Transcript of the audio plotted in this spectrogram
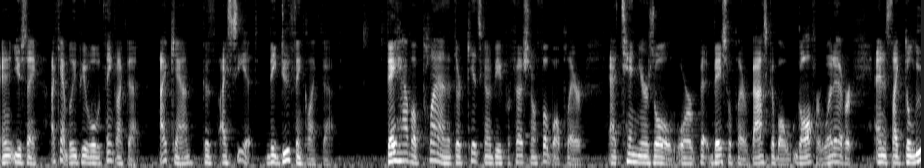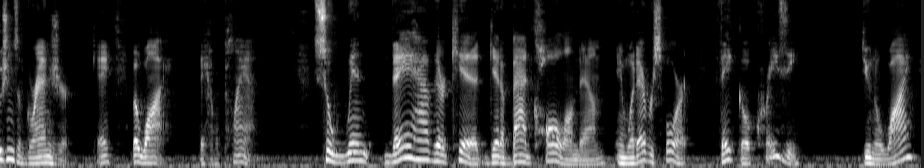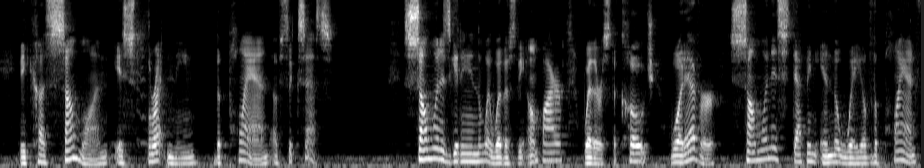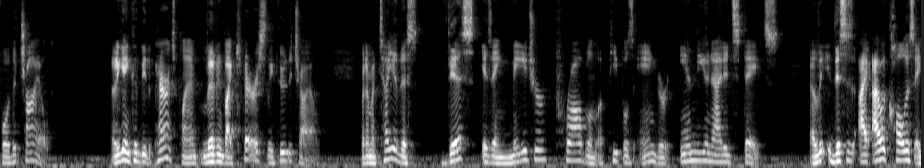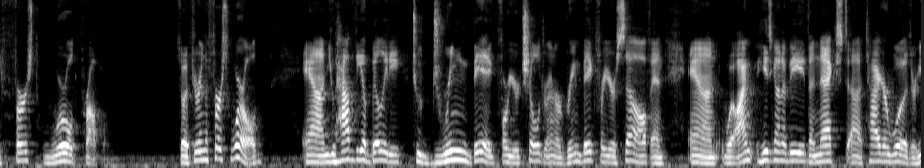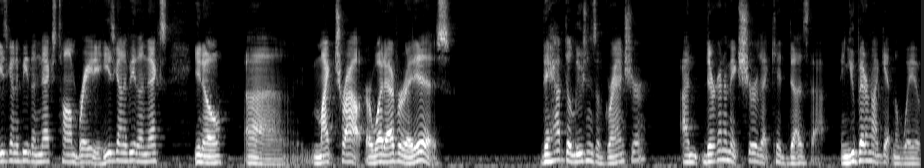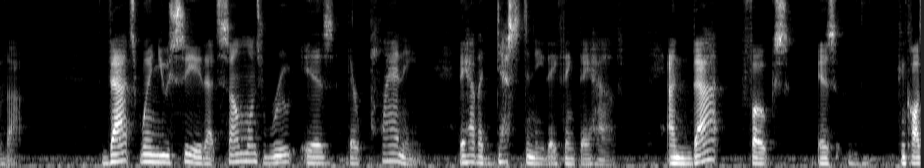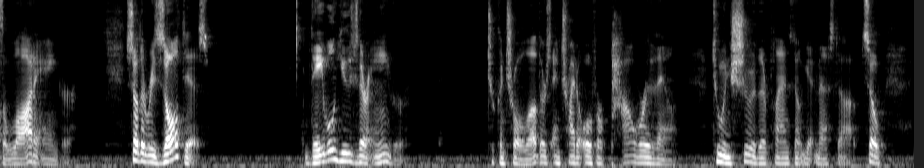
And you say, I can't believe people would think like that. I can because I see it. They do think like that. They have a plan that their kid's going to be a professional football player at 10 years old or b- baseball player, basketball, golfer, whatever. And it's like delusions of grandeur. Okay. But why? They have a plan. So when they have their kid get a bad call on them in whatever sport, they go crazy. Do you know why? because someone is threatening the plan of success. Someone is getting in the way, whether it's the umpire, whether it's the coach, whatever, someone is stepping in the way of the plan for the child. And again, it could be the parent's plan, living vicariously through the child. But I'm going to tell you this this is a major problem of people's anger in the United States. This is, I, I would call this a first world problem. So if you're in the first world and you have the ability to dream big for your children or dream big for yourself and and well I'm he's going to be the next uh, Tiger Woods or he's going to be the next Tom Brady. He's going to be the next, you know, uh, Mike Trout or whatever it is. They have delusions of grandeur and they're going to make sure that kid does that. And you better not get in the way of that that's when you see that someone's root is their planning. They have a destiny they think they have. And that, folks, is can cause a lot of anger. So the result is they will use their anger to control others and try to overpower them to ensure their plans don't get messed up. So,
